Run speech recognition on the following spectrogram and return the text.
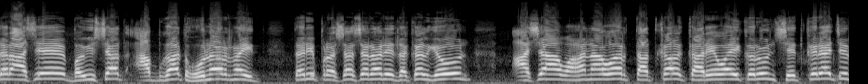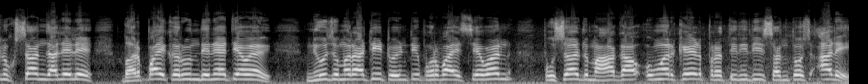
तर असे भविष्यात अपघात होणार नाहीत. तरी प्रशासनाने दखल घेऊन अशा वाहनावर तात्काळ कार्यवाही करून शेतकऱ्याचे नुकसान झालेले भरपाई करून देण्यात यावे. News Marathi twenty four by seven Pusad Mahagaon Umarkhed प्रतिनिधी संतोष आडे.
